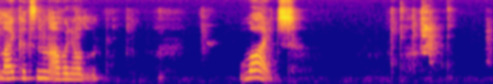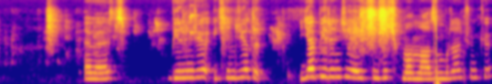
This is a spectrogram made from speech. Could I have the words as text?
Like atın, abone olun. White. Evet. Birinci, ikinci ya da ya birinci ya ikinci çıkmam lazım buradan çünkü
